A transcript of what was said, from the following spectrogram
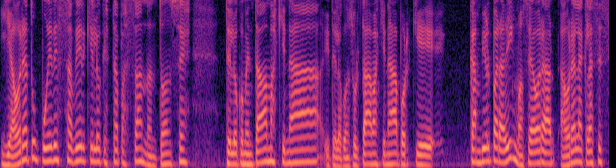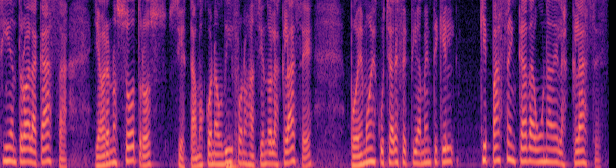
y ahora tú puedes saber qué es lo que está pasando. Entonces, te lo comentaba más que nada y te lo consultaba más que nada porque cambió el paradigma, o sea, ahora, ahora la clase sí entró a la casa y ahora nosotros, si estamos con audífonos haciendo las clases, podemos escuchar efectivamente qué, qué pasa en cada una de las clases.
